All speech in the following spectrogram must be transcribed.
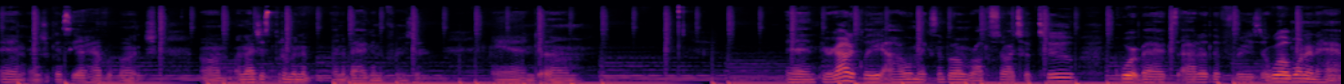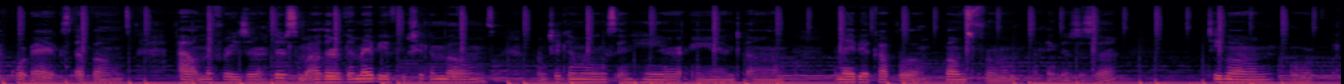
and as you can see, I have a bunch, um, and I just put them in a, in a bag in the freezer, and um, and periodically I will make some bone broth. So I took two quart bags out of the freezer. Well, one and a half quart bags of bones out in the freezer. There's some other, there may be a few chicken bones from chicken wings in here, and um, maybe a couple of bones from, I think there's just a T-bone or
